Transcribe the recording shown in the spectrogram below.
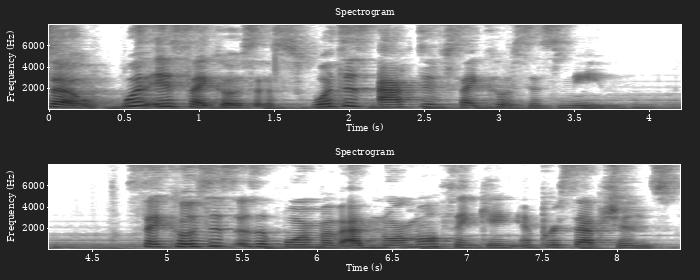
So, what is psychosis? What does active psychosis mean? Psychosis is a form of abnormal thinking and perceptions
